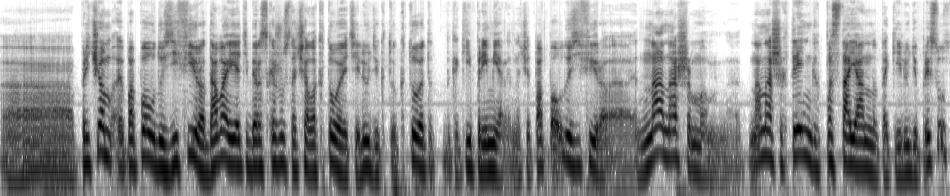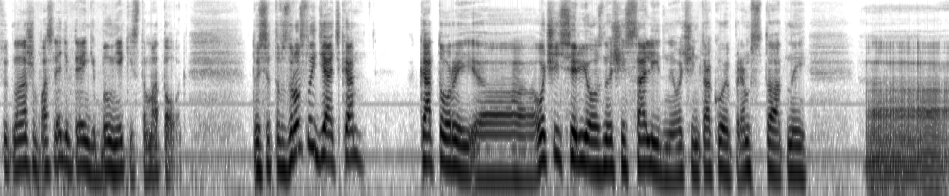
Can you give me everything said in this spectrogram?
Причем э, по поводу зефира, давай я тебе расскажу сначала, кто эти люди, кто, кто это, какие примеры. Значит, по поводу зефира, на, нашем, на наших тренингах постоянно такие люди присутствуют. На нашем последнем тренинге был некий стоматолог. То есть это взрослый дядька, который э, очень серьезный, очень солидный, очень такой прям статный. Э,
